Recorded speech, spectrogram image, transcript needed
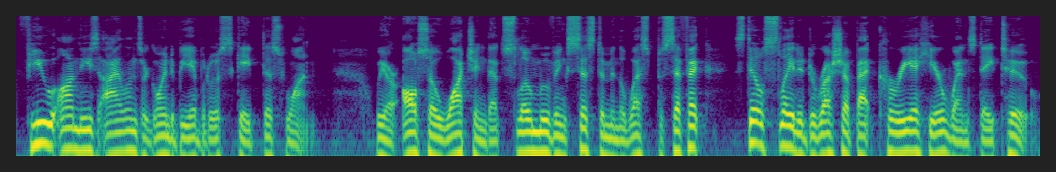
few on these islands are going to be able to escape this one. We are also watching that slow moving system in the West Pacific, still slated to rush up at Korea here Wednesday, too.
